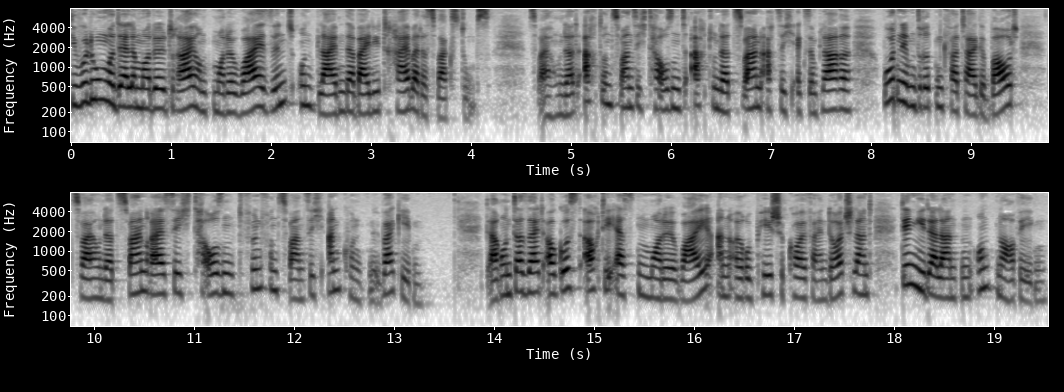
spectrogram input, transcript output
Die Volumenmodelle Model 3 und Model Y sind und bleiben dabei die Treiber des Wachstums. 228.882 Exemplare wurden im dritten Quartal gebaut, 232.025 an Kunden übergeben. Darunter seit August auch die ersten Model Y an europäische Käufer in Deutschland, den Niederlanden und Norwegen.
